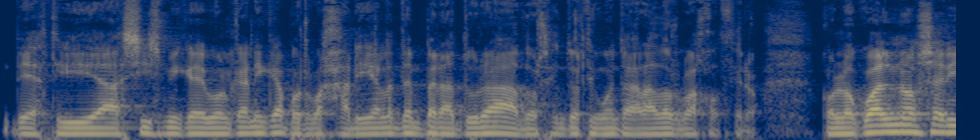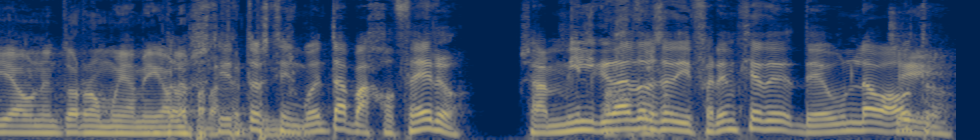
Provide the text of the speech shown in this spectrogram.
de actividad sísmica y volcánica, pues bajaría la temperatura a 250 grados bajo cero. Con lo cual no sería un entorno muy amigable 250 para 250 bajo cero. O sea, mil grados de diferencia de, un lado a otro.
